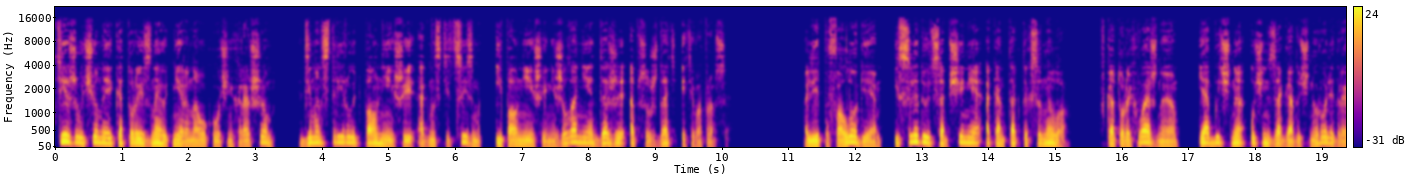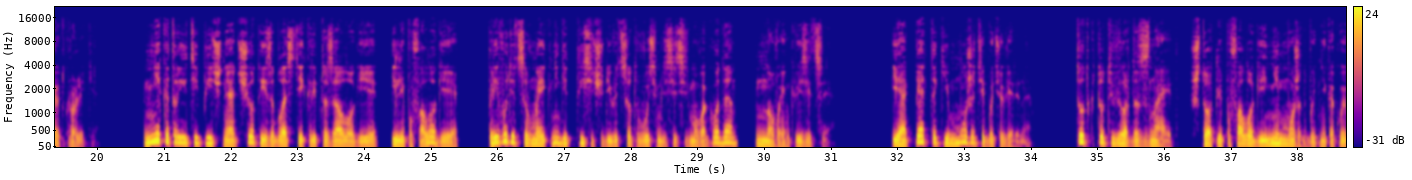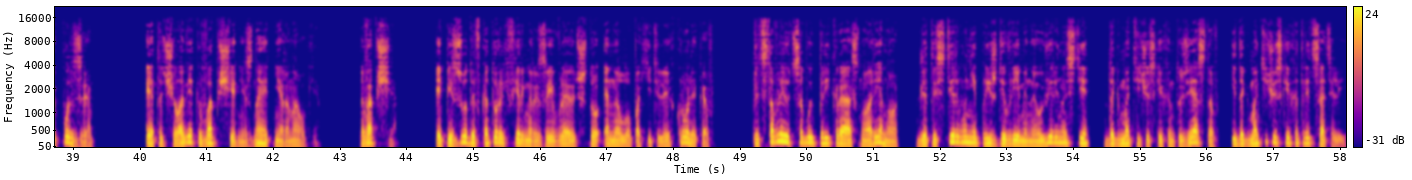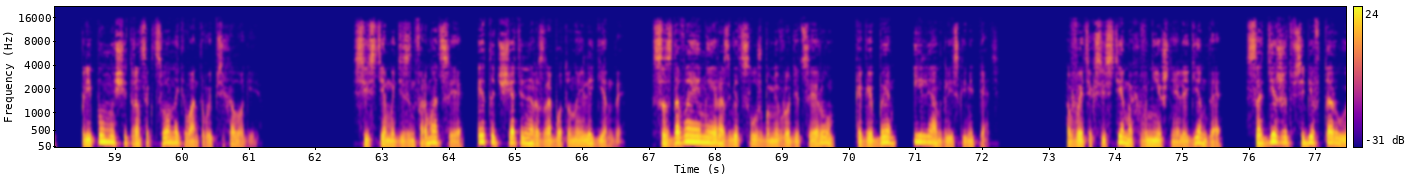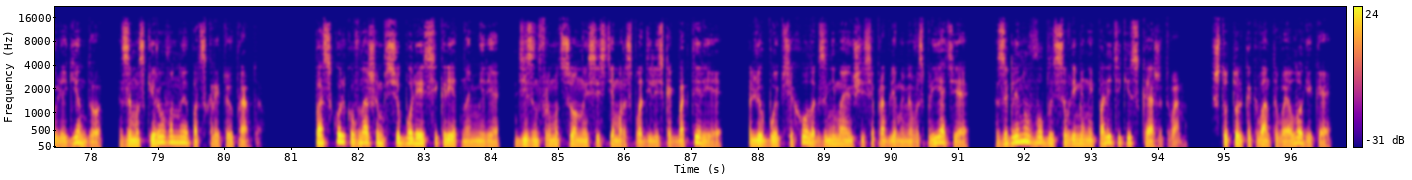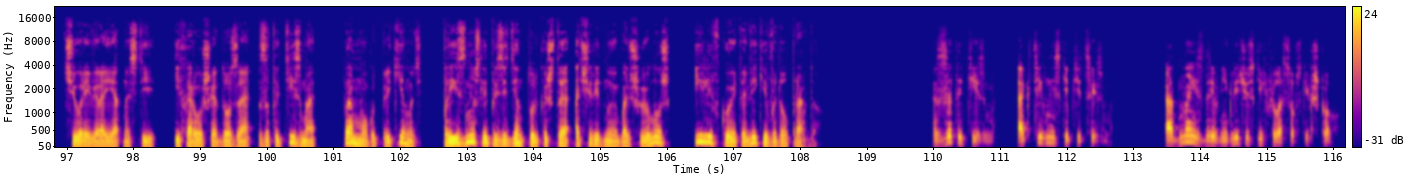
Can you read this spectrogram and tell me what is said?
Те же ученые, которые знают нейронауку очень хорошо, демонстрируют полнейший агностицизм и полнейшее нежелание даже обсуждать эти вопросы. Липуфология исследует сообщения о контактах с НЛО, в которых важную и обычно очень загадочную роль играют кролики. Некоторые типичные отчеты из областей криптозоологии и липуфологии приводятся в моей книге 1987 года «Новая инквизиция». И опять-таки можете быть уверены, тот, кто твердо знает, что от липофологии не может быть никакой пользы, этот человек вообще не знает нейронауки. Вообще. Эпизоды, в которых фермеры заявляют, что НЛО похитили их кроликов, представляют собой прекрасную арену для тестирования преждевременной уверенности догматических энтузиастов и догматических отрицателей при помощи трансакционной квантовой психологии. Системы дезинформации – это тщательно разработанные легенды, создаваемые разведслужбами вроде ЦРУ, КГБ или английскими 5. В этих системах внешняя легенда содержит в себе вторую легенду, замаскированную под скрытую правду. Поскольку в нашем все более секретном мире дезинформационные системы расплодились как бактерии, любой психолог, занимающийся проблемами восприятия, заглянув в область современной политики, скажет вам, что только квантовая логика, теория вероятностей и хорошая доза зотетизма помогут прикинуть, произнес ли президент только что очередную большую ложь или в кои-то веки выдал правду. Зететизм – активный скептицизм. Одна из древнегреческих философских школ.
